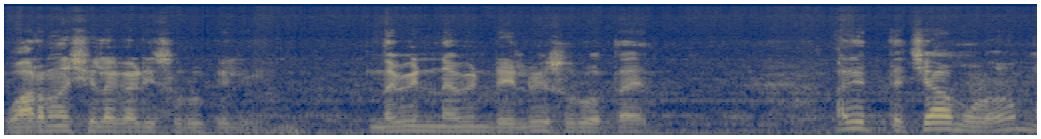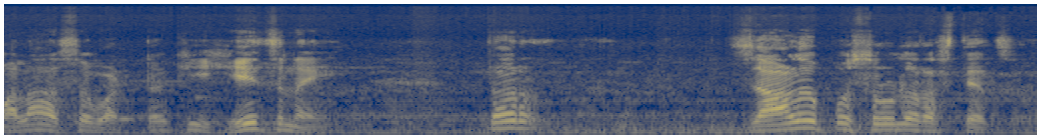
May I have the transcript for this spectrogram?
वाराणसीला गाडी सुरू केली. नवीन नवीन रेल्वे सुरू होत आहेत. आणि त्याच्यामुळं मला असं वाटतं की हेच नाही तर जाळं पसरवलं रस्त्याचं.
